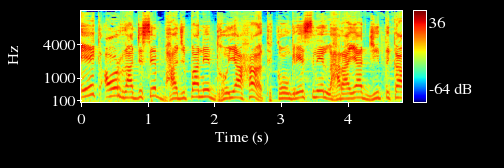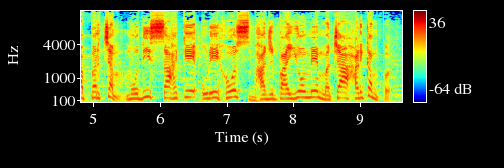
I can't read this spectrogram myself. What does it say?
एक और राज्य से भाजपा ने धोया हाथ। कांग्रेस ने लहराया जीत का परचम। मोदी शाह के उड़े होश भाजपाइयों में मचा हड़कंप।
